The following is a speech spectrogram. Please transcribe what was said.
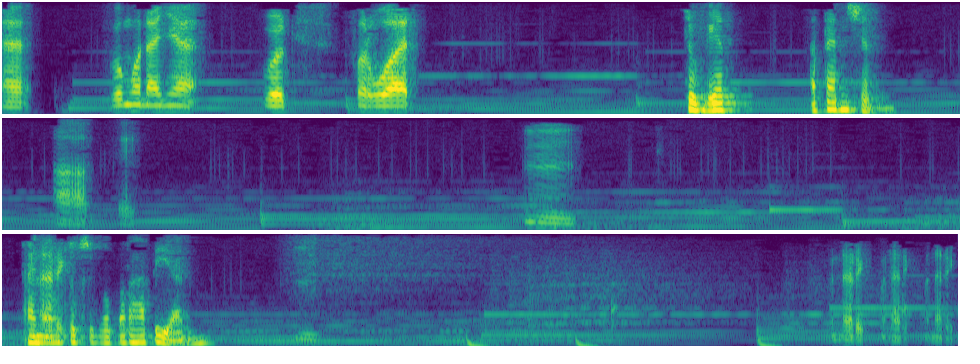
Nah, gue mau nanya, works for what? to get attention. Oke. Okay. Hmm. Hanya untuk sebuah perhatian. Hmm. Menarik, menarik, menarik,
